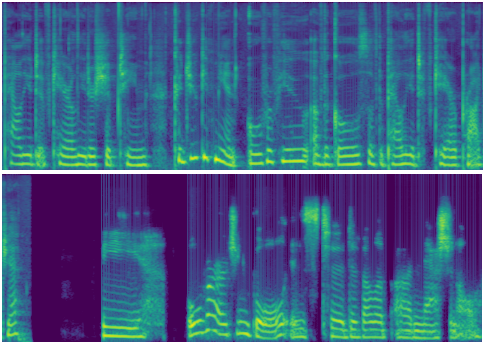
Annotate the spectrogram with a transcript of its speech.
palliative care leadership team, could you give me an overview of the goals of the palliative care project? The overarching goal is to develop a national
